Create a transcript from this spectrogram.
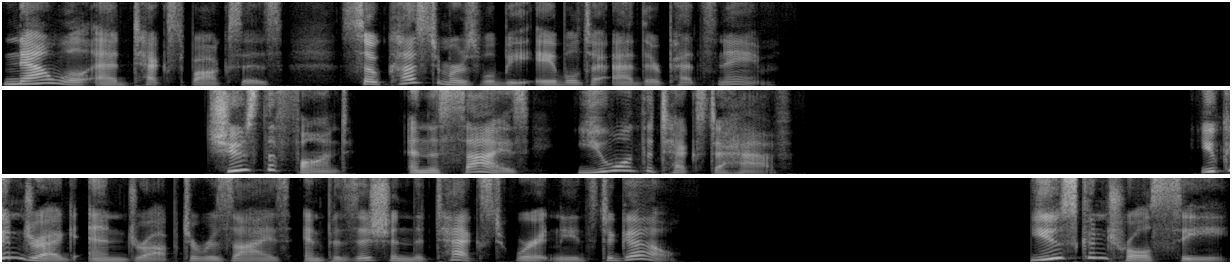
Now we'll add text boxes, so customers will be able to add their pet's name. Choose the font and the size you want the text to have. You can drag and drop to resize and position the text where it needs to go. Use Ctrl-C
